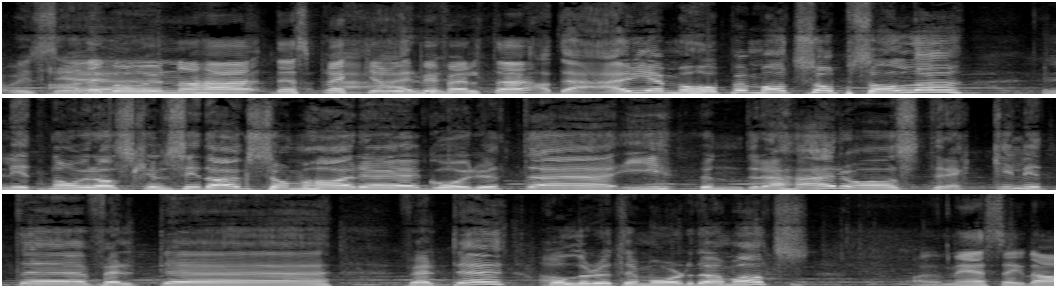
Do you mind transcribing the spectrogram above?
Skal vi se Ja, det går unna her. Det sprekker opp i feltet. Ja, det er hjemmehoppet Mats Oppsal, da. En liten overraskelse i dag, som har, eh, går ut eh, i 100 her og strekker litt eh, feltet. feltet. Holder du til målet da, Mats? Har jo med seg da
